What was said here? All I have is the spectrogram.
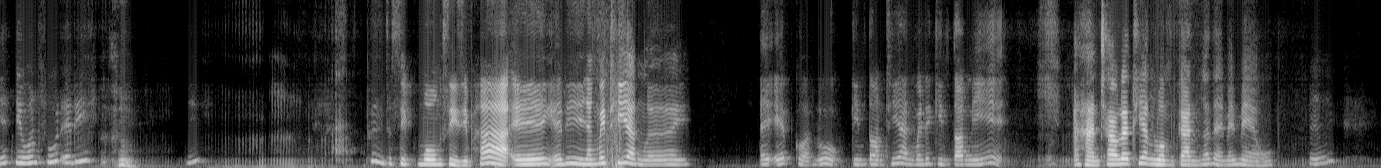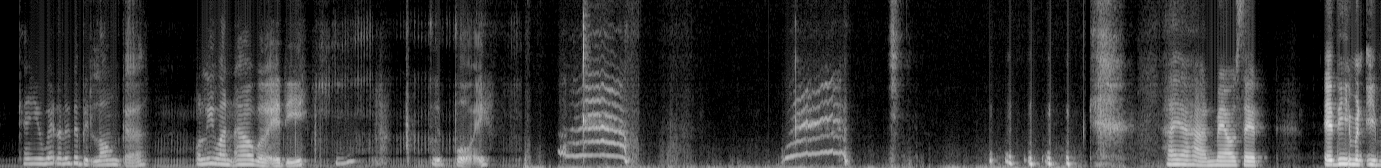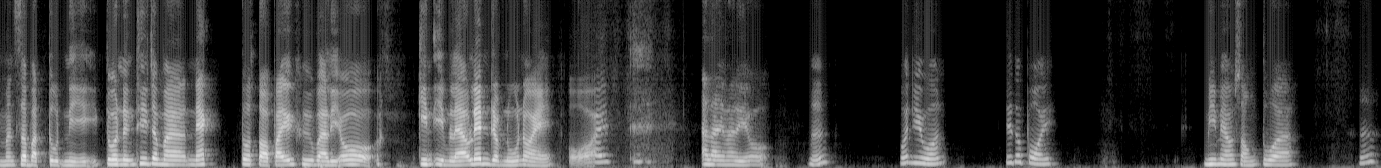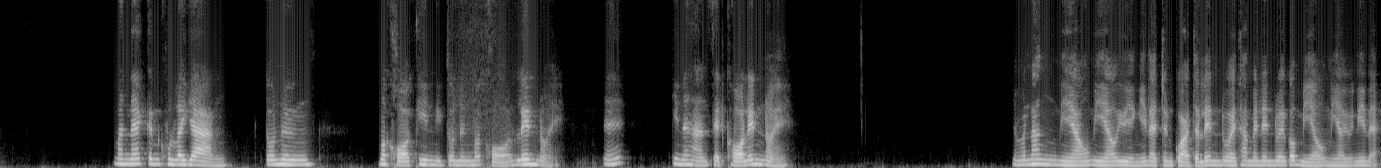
Yes you want food Eddie หึเพิ่งจะสิบโมงสี่สิบห้าเอง เอ็ดดี้ยังไม่เที่ยงเลยไอเอฟก่อนลูก กินตอนเที่ยงไม่ได้กินตอนนี้ อาหารเช้าและเที่ยงรวมกันก็ไาใไหมแมว Can you wait a little bit longer Only one hour Eddie Good boy ให้อาหารแมวเสร็จ เอ็ดดี้มันอิ่มมันสะบัดตูดหนี อีกตัวหนึ่งที่จะมาแน็กตัวต่อไปก็คือมาริโอ กินอิ่มแล้วเล่นกับหนูหน่อย โอ้ย อะไรมาริโอฮะ What do you want little boy มีแมวสองตัวฮะมันแน็กกันคนละอย่าง ตัวหนึ่งมาขอกินอีกตัวหนึ่งมาขอเล่นหน่อย เอ๊ะ กินอาหารเสร็จขอเล่นหน่อยอย่ามานั่งเหมียวเหมียวอยู่อย่างนี้แหละ จนกว่าจะเล่นด้วย ถ้าไม่เล่นด้วยก็เหมียวเหมียวอยู่นี่แหละ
